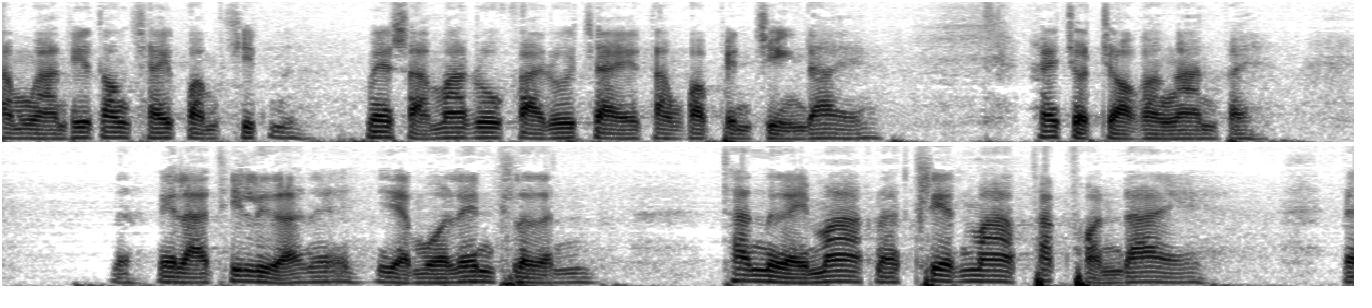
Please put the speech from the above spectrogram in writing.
ทำงานที่ต้องใช้ความคิด ไม่สามารถรู้กายรู้ใจตามความเป็นจริงได้ ให้จดจ่อกับงานไปนะเวลาที่เหลือเนี่ยอย่ามัวเล่นเพลิน ถ้าเหนื่อยมากนะเครียดมากพักผ่อนได้ แต่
